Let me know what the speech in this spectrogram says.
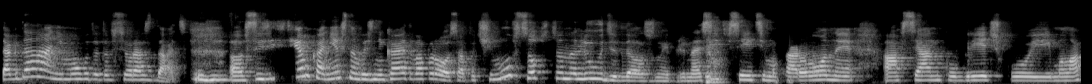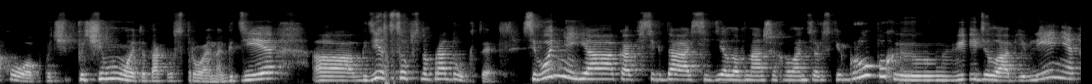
тогда они могут это все раздать. Угу. В связи с тем, конечно, возникает вопрос, а почему, собственно, люди должны приносить все эти макароны, овсянку, гречку и молоко? Почему это так устроено? Где, а, где собственно, продукты? Сегодня я, как всегда, сидела в наших волонтерских волонтерских группах и увидела объявление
